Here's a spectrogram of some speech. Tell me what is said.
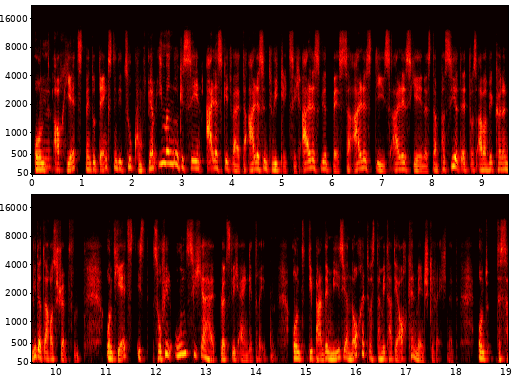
Und ja. auch jetzt, wenn du denkst in die Zukunft, wir haben immer nur gesehen, alles geht weiter, alles entwickelt sich, alles wird besser, alles dies, alles jenes, dann passiert etwas, aber wir können wieder daraus schöpfen. Und jetzt ist so viel Unsicherheit plötzlich eingetreten. Und die Pandemie ist ja noch etwas, damit hat ja auch kein Mensch gerechnet. Und das,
